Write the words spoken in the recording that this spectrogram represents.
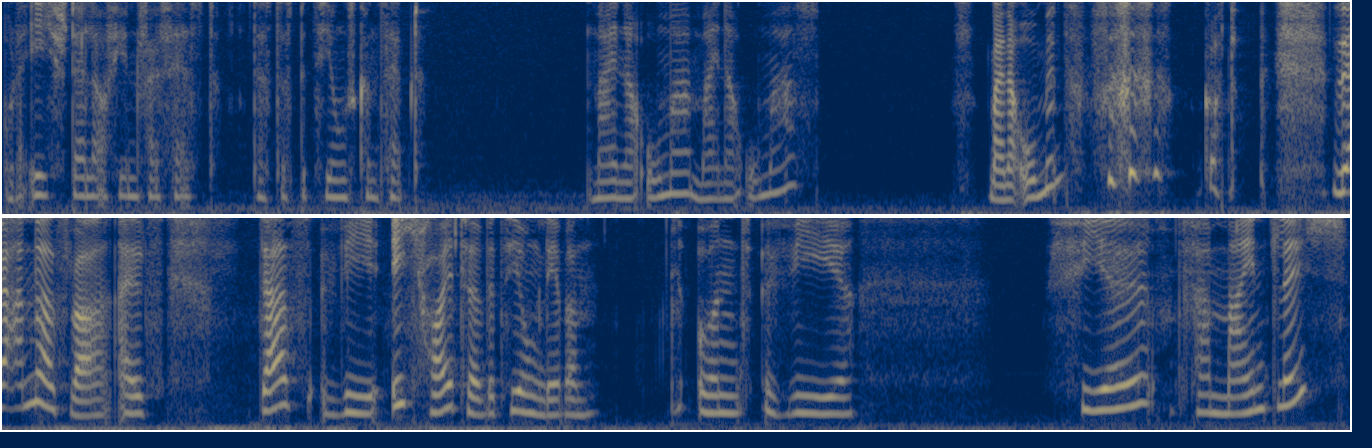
oder ich stelle auf jeden Fall fest, dass das Beziehungskonzept meiner Oma, meiner Omas, meiner Omen, Gott, sehr anders war als das, wie ich heute Beziehungen lebe und wie viel vermeintlich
